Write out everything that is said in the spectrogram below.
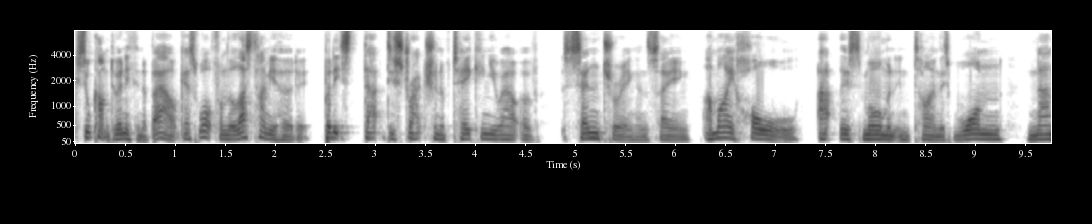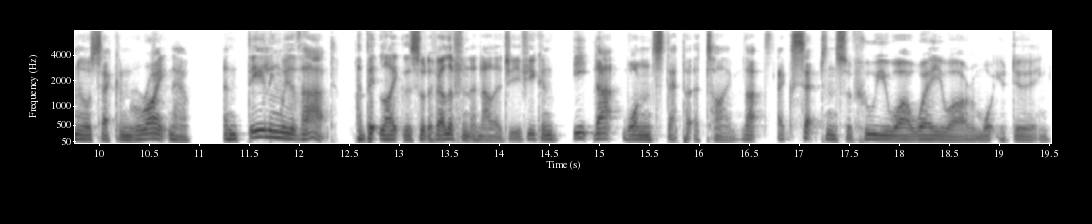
Still can't do anything about. Guess what? From the last time you heard it. But it's that distraction of taking you out of centering and saying, am I whole at this moment in time, this one nanosecond right now? And dealing with that, a bit like the sort of elephant analogy, if you can eat that one step at a time, that acceptance of who you are, where you are, and what you're doing.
